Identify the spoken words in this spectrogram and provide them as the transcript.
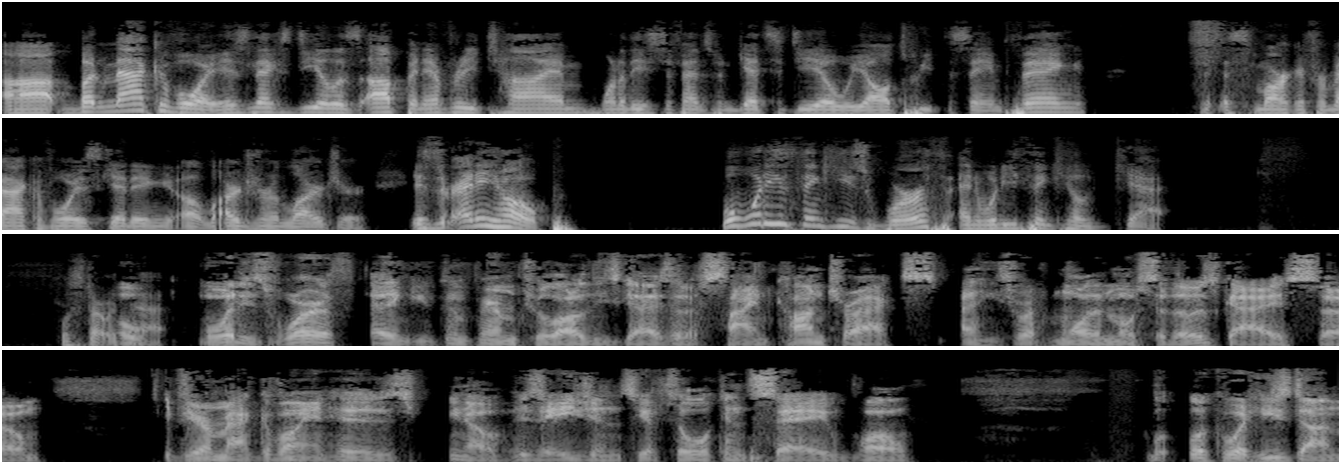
Uh, but McAvoy, his next deal is up, and every time one of these defensemen gets a deal, we all tweet the same thing. this market for McAvoy is getting uh, larger and larger. Is there any hope? Well, what do you think he's worth, and what do you think he'll get? We'll start with well, that. What he's worth, I think you compare him to a lot of these guys that have signed contracts. I think he's worth more than most of those guys. So if you're a McAvoy and his, you know, his agents, you have to look and say, well, look what he's done.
